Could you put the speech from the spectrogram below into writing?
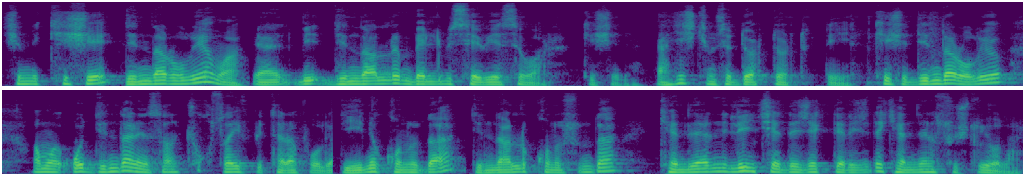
Şimdi kişi dindar oluyor ama yani bir dindarlığın belli bir seviyesi var kişide. Yani hiç kimse dört dörtlük değil. Kişi dindar oluyor ama o dindar insan çok zayıf bir tarafı oluyor. Dini konuda, dindarlık konusunda kendilerini linç edecek derecede kendilerini suçluyorlar.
